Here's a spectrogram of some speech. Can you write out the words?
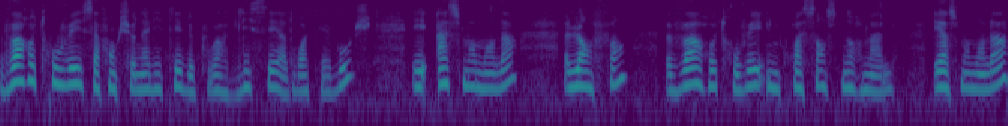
va retrouver sa fonctionnalité de pouvoir glisser à droite et à gauche, et à ce moment-là, l'enfant va retrouver une croissance normale. Et à ce moment-là,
